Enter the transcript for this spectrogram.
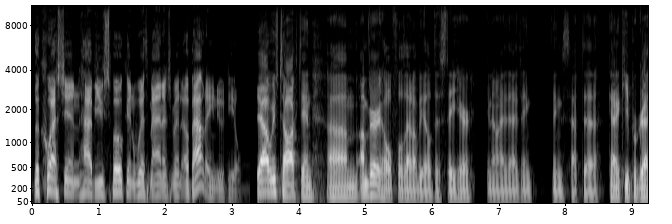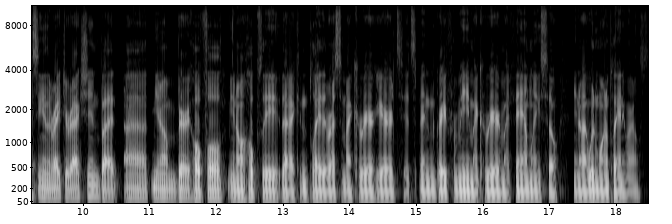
the question: Have you spoken with management about a new deal? Yeah, we've talked, and um, I'm very hopeful that I'll be able to stay here. You know, I, I think things have to kind of keep progressing in the right direction. But uh, you know, I'm very hopeful. You know, hopefully that I can play the rest of my career here. It's it's been great for me, my career, my family. So you know, I wouldn't want to play anywhere else.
